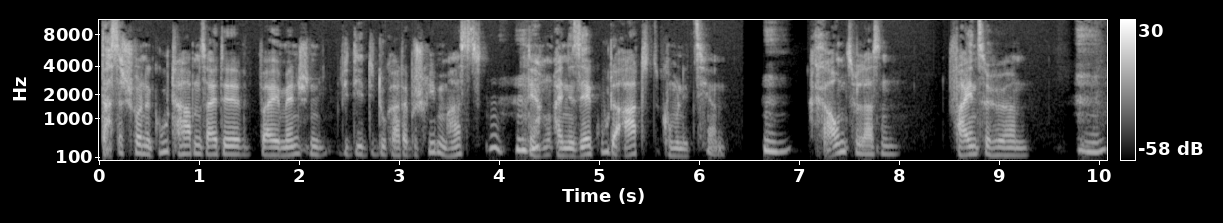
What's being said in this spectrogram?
Das ist schon eine Guthabenseite bei Menschen, wie die, die du gerade beschrieben hast. Mhm. Die haben eine sehr gute Art zu kommunizieren. Mhm. Raum zu lassen, fein zu hören. Mhm.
